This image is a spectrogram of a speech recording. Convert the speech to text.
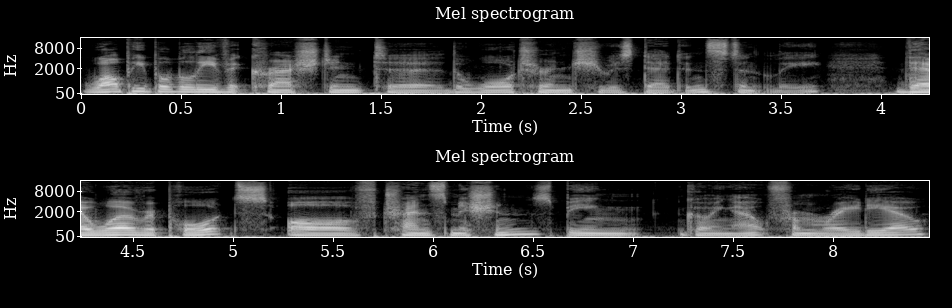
while people believe it crashed into the water and she was dead instantly, there were reports of transmissions being going out from radio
